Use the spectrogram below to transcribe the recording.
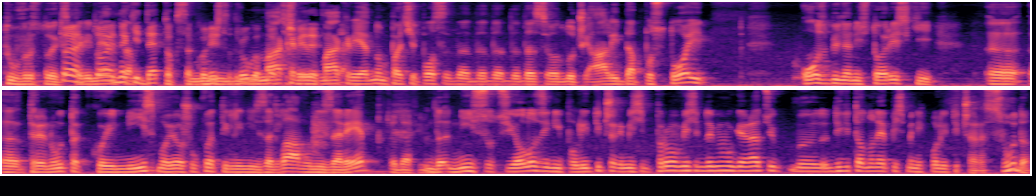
tu vrstu To je, eksperimenta. to je neki detoks, ako ništa drugo, pa ćeš makar, vidjeti. makar jednom, pa će posle da, da, da, da, da se odluči. Ali da postoji ozbiljan istorijski uh, trenutak koji nismo još uhvatili ni za glavu ni za rep, To da, ni sociolozi, ni političari, mislim, prvo mislim da imamo generaciju digitalno nepismenih političara, svuda,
